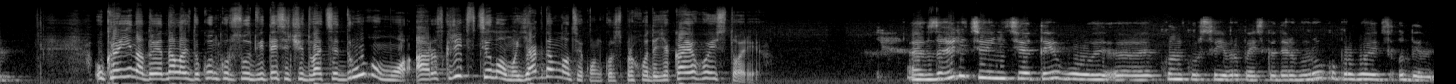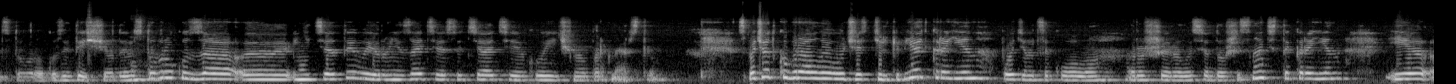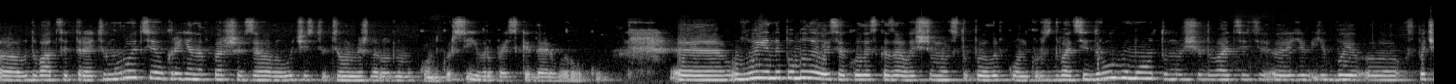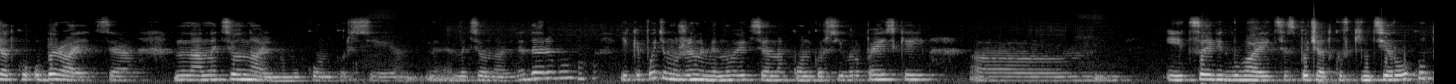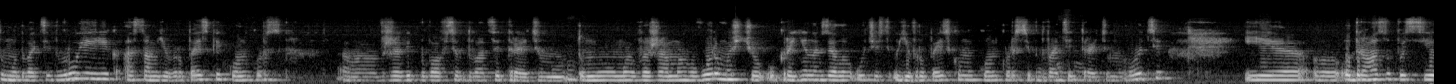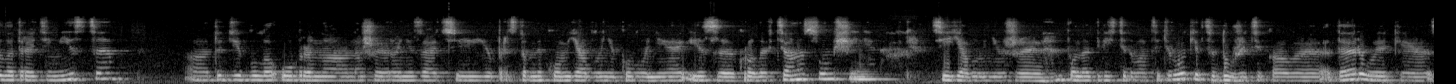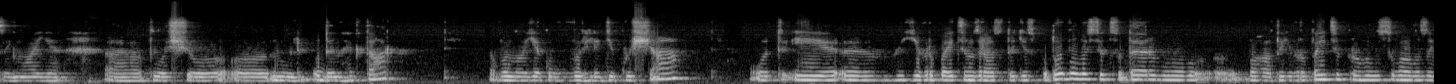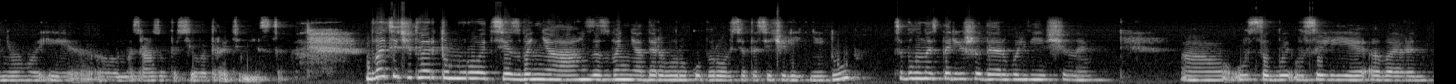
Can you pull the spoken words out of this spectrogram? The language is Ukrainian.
Україна доєдналась до конкурсу у 2022-му. А розкажіть в цілому, як давно цей конкурс проходить? Яка його історія? Е, Взагалі цю ініціативу е, конкурсу Європейського дерево року проводять з 2011 року, з 2011 року за е, ініціативою організації Асоціації екологічного партнерства. Спочатку брали участь тільки 5 країн, потім це коло розширилося до 16 країн, і е, в 2023 році Україна вперше взяла участь у цьому міжнародному конкурсі Європейське дерево року. Е, Ви не помилилися, коли сказали, що ми вступили в конкурс в 22-му, тому що 20, е, якби спочатку обирається на національному конкурсі е, національне дерево, яке потім уже номінується на конкурс європейський. І це відбувається спочатку в кінці року, тому 22-й рік, а сам європейський конкурс вже відбувався в 23-му. Тому ми вважаємо, ми говоримо, що Україна взяла участь у європейському конкурсі в 23-му році і е, одразу посіла третє місце. Тоді була обрана нашою організацією представником яблуні колонія із Кролевця на Сумщині. Ці яблуні вже понад 220 років. Це дуже цікаве дерево, яке займає е, площу е, 0,1 гектар. Воно як у вигляді куща. От і е, європейцям зразу тоді сподобалося це дерево. е, Багато європейців проголосувало за нього, і е, ми зразу посіли третє місце. У 24-му році звання за звання дерево року боровся тисячолітній дуб. Це було найстаріше дерево Львівщини е, у селі, у селі Верен.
